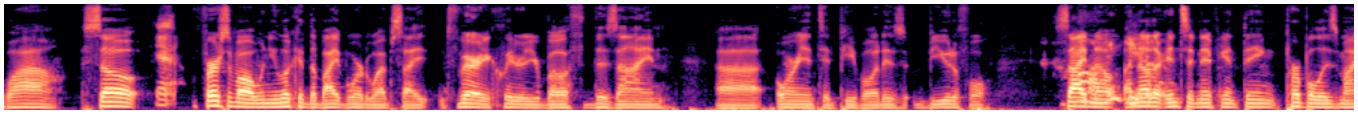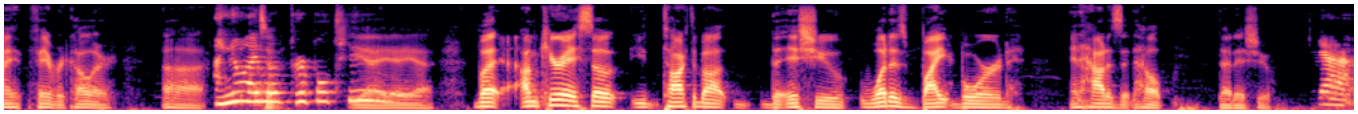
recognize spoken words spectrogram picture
wow so yeah. first of all when you look at the Byteboard website it's very clear you're both design uh, oriented people it is beautiful side oh, note another insignificant thing purple is my favorite color uh, i know i so, love purple too yeah yeah yeah but yeah. i'm curious so you talked about the issue what is Byteboard and how does it help that issue? Yeah.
